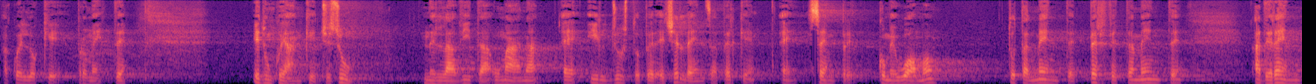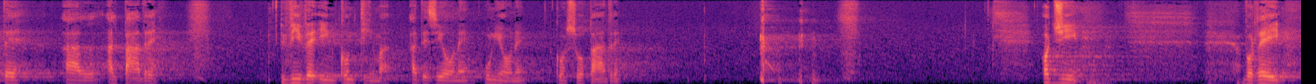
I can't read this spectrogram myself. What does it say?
a quello che promette, e dunque anche Gesù nella vita umana è il giusto per eccellenza perché è sempre come uomo, totalmente, perfettamente aderente al, al Padre, vive in continua adesione, unione con suo Padre. Oggi vorrei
